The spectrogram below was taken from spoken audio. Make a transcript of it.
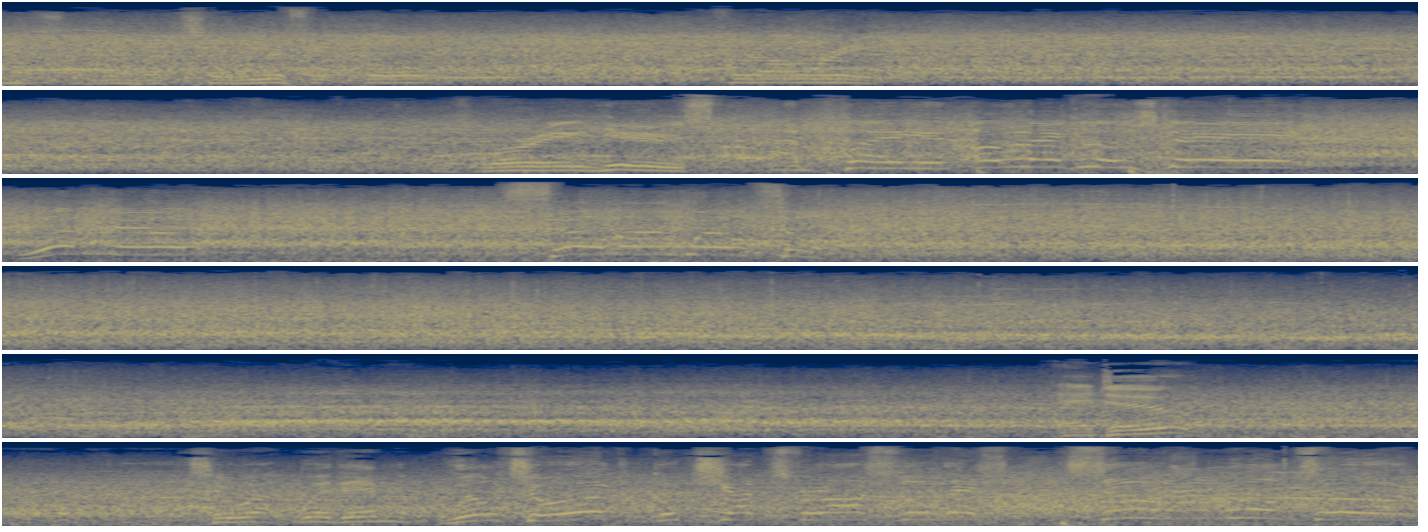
That's another terrific ball for Henry. He's worrying Hughes and playing in Oleg Luzhny. Edu. Two up with him. Wiltord. Good chance for Arsenal this. Soon and Wiltord.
